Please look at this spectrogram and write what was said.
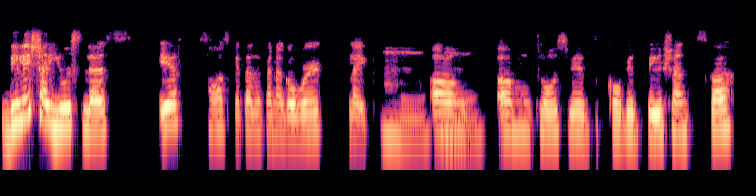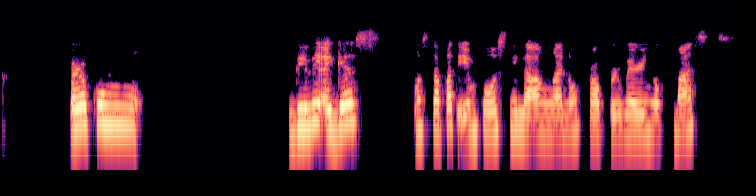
dili siya useless if sa hospital ka naga-work like Mm. um Mm. um close with COVID patients ka. Pero kung dili I guess mas dapat i-impose nila ang ano proper wearing of masks.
